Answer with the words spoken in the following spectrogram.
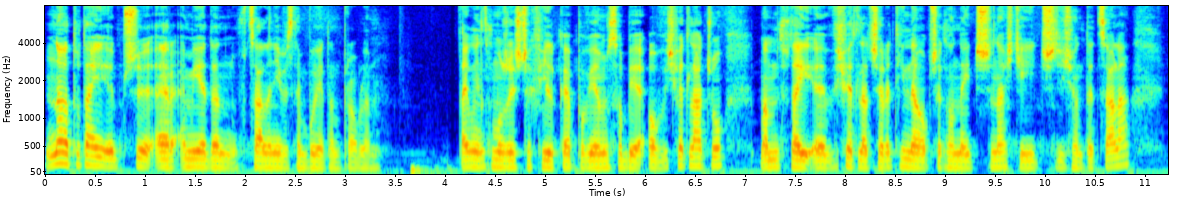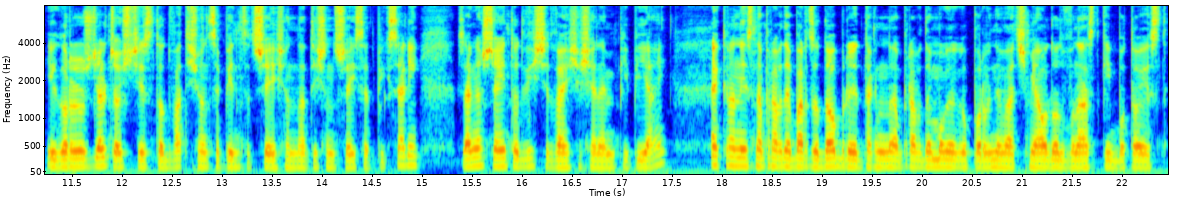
No, a tutaj przy RM1 wcale nie występuje ten problem. Tak więc może jeszcze chwilkę powiem sobie o wyświetlaczu. Mamy tutaj wyświetlacz Retina o przekątnej 13,3 cala. Jego rozdzielczość jest to 2560 na 1600 pikseli. Zagęszczenie to 227 ppi. Ekran jest naprawdę bardzo dobry. Tak naprawdę mogę go porównywać śmiało do 12, bo to jest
